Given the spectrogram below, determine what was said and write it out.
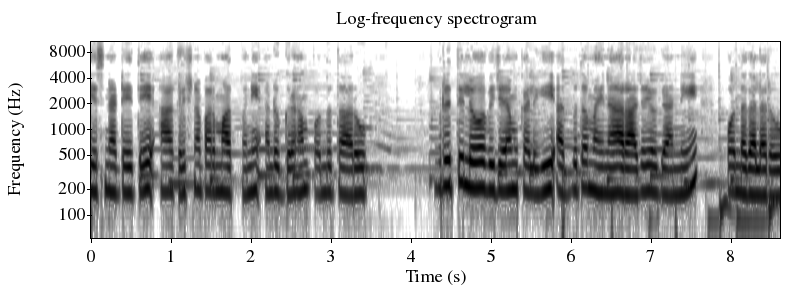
చేసినట్టయితే ఆ కృష్ణ పరమాత్మని అనుగ్రహం పొందుతారు. వృత్తిలో విజయం కలిగి అద్భుతమైన రాజయోగాన్ని పొందగలరు.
